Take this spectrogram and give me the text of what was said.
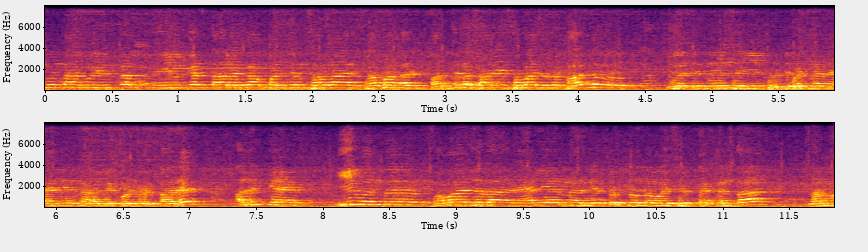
ಮುಂದಾಗೂ ಇಲ್ಕಲ್ ತಾಲೂಕ ಪಂಚಮ ಸಮಾಜ ಪಂಚಮ ಸಾರಿ ಸಮಾಜದ ಬಾಂಧವರು ಈ ಪ್ರತಿಭಟನಾ ರ್ಯಾಲಿಯನ್ನು ಹಮ್ಮಿಕೊಂಡಿರುತ್ತಾರೆ ಅದಕ್ಕೆ ಈ ಒಂದು ಸಮಾಜದ ರ್ಯಾಲಿಯನ್ನ ನೇತೃತ್ವವನ್ನು ವಹಿಸಿರ್ತಕ್ಕಂಥ ನಮ್ಮ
